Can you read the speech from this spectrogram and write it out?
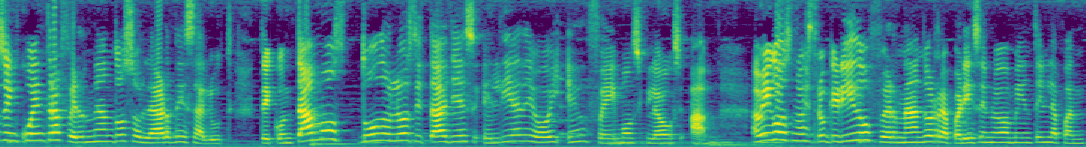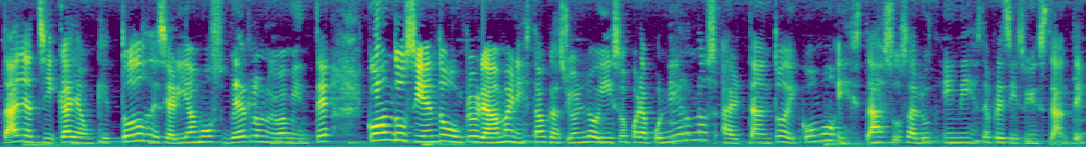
se encuentra Fernando Solar de salud. Te contamos todos los detalles el día de hoy en Famous Close Up. Amigos, nuestro querido Fernando reaparece nuevamente en la pantalla chica y aunque todos desearíamos verlo nuevamente conduciendo un programa, en esta ocasión lo hizo para ponernos al tanto de cómo está su salud en este preciso instante.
